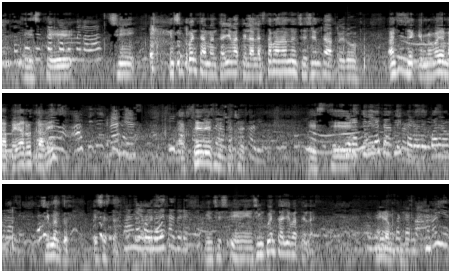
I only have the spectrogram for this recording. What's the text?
entonces esta Este- cómo me la das? Sí, en 50, Manta, llévatela. La estaba dando en 60, pero antes de que me vayan a pegar otra vez, Gracias. a ustedes, muchachos. Si Este. la tuvieras así, pero de cuadro grande. Sí, Manta, es esta. Ay, a ver, ¿me dejas ver en 50, llévatela. Mira, Ay,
